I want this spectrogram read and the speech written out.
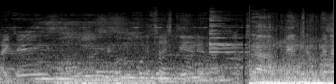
అయితే చెప్పిన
